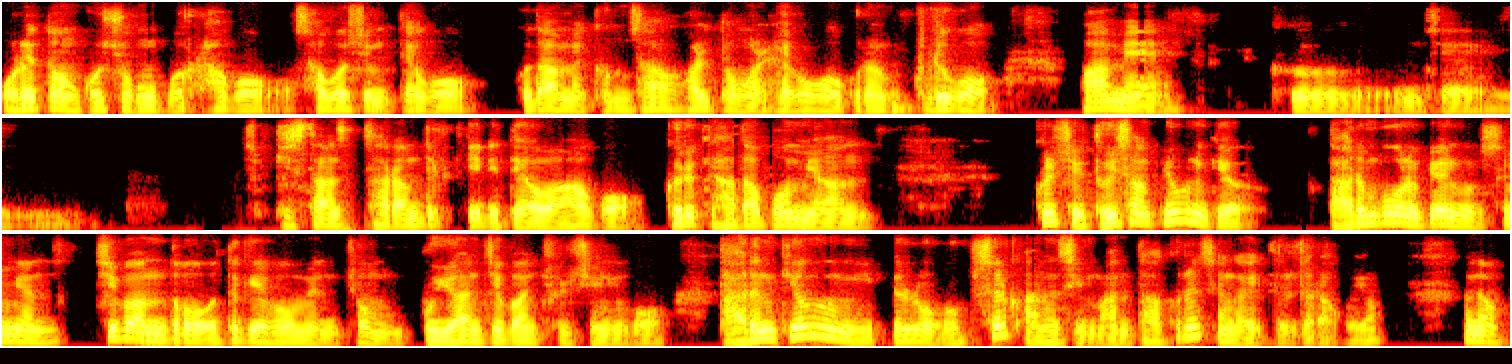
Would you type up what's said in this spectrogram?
오랫동안 고시 공부를 하고 사법시험 되고 그 다음에 검사 활동을 해보고 그런 그리고 밤에 그 이제 비슷한 사람들끼리 대화하고 그렇게 하다 보면 글쎄 더 이상 배우는 게 다른 부분을 배우는 게 없으면 집안도 어떻게 보면 좀 부유한 집안 출신이고 다른 경험이 별로 없을 가능성이 많다 그런 생각이 들더라고요. 그냥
